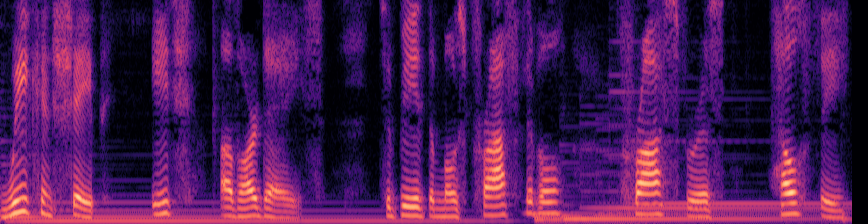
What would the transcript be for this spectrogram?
We can shape each of our days to be the most profitable, prosperous, healthy,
